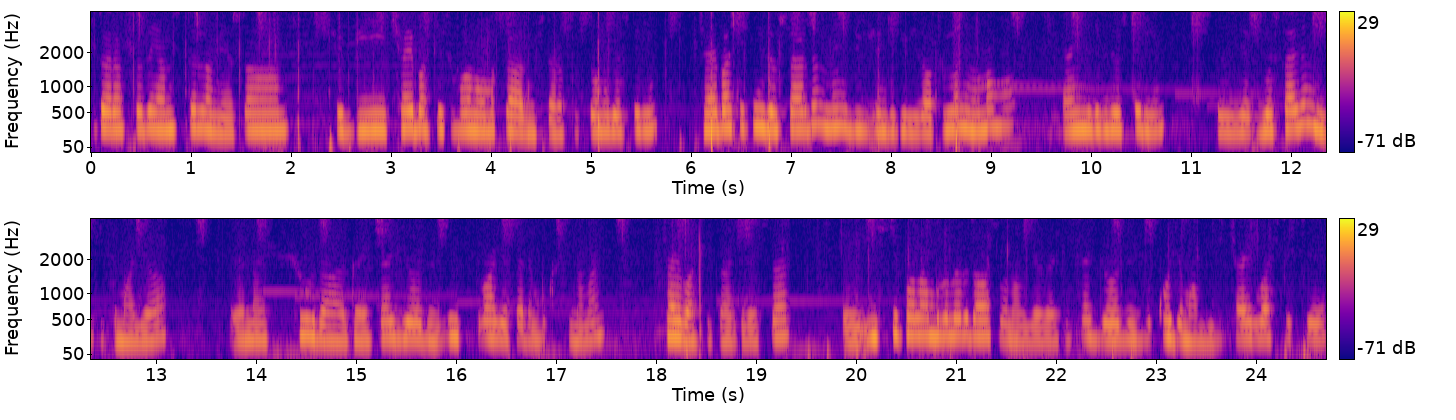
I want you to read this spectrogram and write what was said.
şu tarafta da yanlış hatırlamıyorsam şöyle bir çay bahçesi falan olması lazım şu tarafta. Size onu göstereyim. Çay bahçesini gösterdim mi? Bir önceki videoda hatırlamıyorum ama ben yine de bir göstereyim. Sizce gösterdim büyük ihtimal ya. Hemen şurada arkadaşlar gördüğünüz büyük ihtimal gösterdim bu kısım hemen. Çay bahçesi arkadaşlar. E, işçi falan buraları daha sonra alacağız arkadaşlar. Gördüğünüz gibi kocaman bir çay bahçesi.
